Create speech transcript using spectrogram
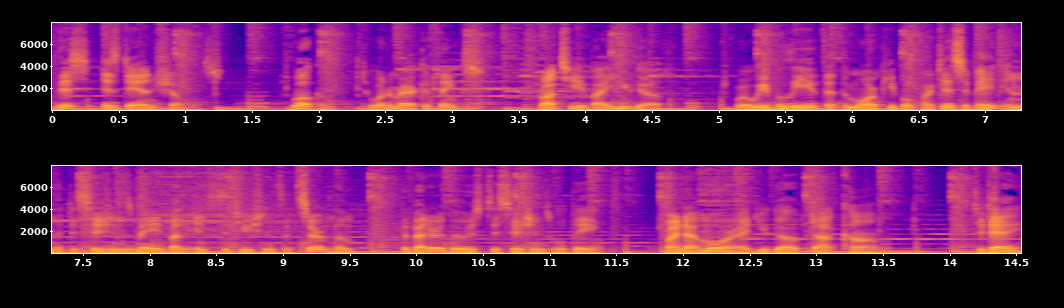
This is Dan Scholes. Welcome to What America Thinks, brought to you by YouGov, where we believe that the more people participate in the decisions made by the institutions that serve them, the better those decisions will be. Find out more at yougov.com. Today,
